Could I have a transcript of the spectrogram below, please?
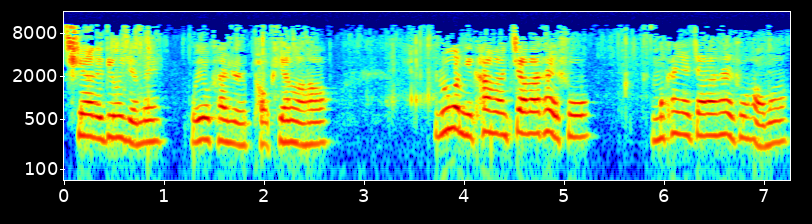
亲爱的弟兄姐妹，我又开始跑偏了哈。如果你看看加拉太书，我们看一下加拉太书好吗？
